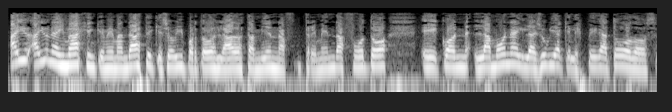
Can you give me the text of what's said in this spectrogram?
hay, hay una imagen que me mandaste que yo vi por todos lados también, una tremenda foto, eh, con la mona y la lluvia que les pega a todos.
